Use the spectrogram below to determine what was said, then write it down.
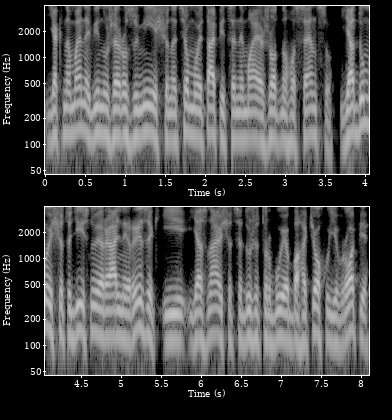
як на мене, він уже розуміє, що на цьому етапі це не має жодного сенсу. Я думаю, що тоді існує реальний ризик, і я знаю, що це дуже турбує багатьох у Європі.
